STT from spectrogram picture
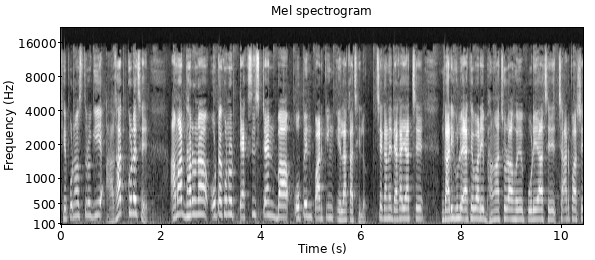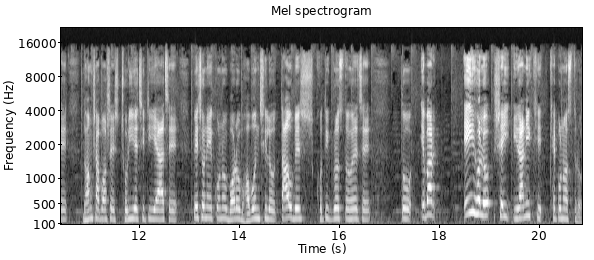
ক্ষেপণাস্ত্র গিয়ে আঘাত করেছে, আমার ধারণা ওটা কোনো ট্যাক্সি স্ট্যান্ড বা ওপেন পার্কিং এলাকা ছিল। সেখানে দেখা যাচ্ছে গাড়িগুলো একেবারে ভাঙাচোরা হয়ে পড়ে আছে, চারপাশে ধ্বংসাবশেষ ছড়িয়ে ছিটিয়ে আছে পেছনে কোনো বড় ভবন ছিল, তাও বেশ ক্ষতিগ্রস্ত হয়েছে। তো এবার এই হলো সেই ইরানি ক্ষে- ক্ষেপণাস্ত্র,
